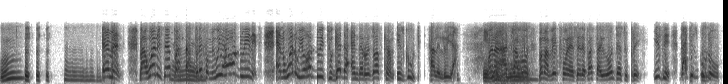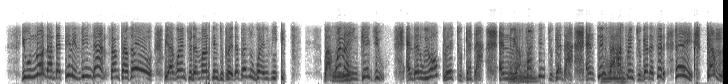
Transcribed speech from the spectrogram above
Mm. Amen. But when you say, Pastor, Amen. pray for me, we are all doing it. And when we all do it together and the results come, it's good. Hallelujah. When I, I Amen. travel, Mama Vic phone and said, Pastor, you want us to pray. You see, that is good though. You know that the thing is being done. Sometimes, oh, we are going to the mountain to pray. The person will go and even eat. But when I engage you, and then we all pray together, and we are fasting together, and things are happening together, said, hey, come,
